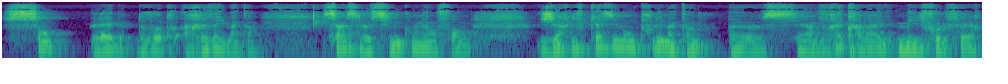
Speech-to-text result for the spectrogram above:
sans l'aide de votre réveil matin. Ça, c'est le signe qu'on est en forme. J'y arrive quasiment tous les matins. Euh, c'est un vrai travail, mais il faut le faire.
